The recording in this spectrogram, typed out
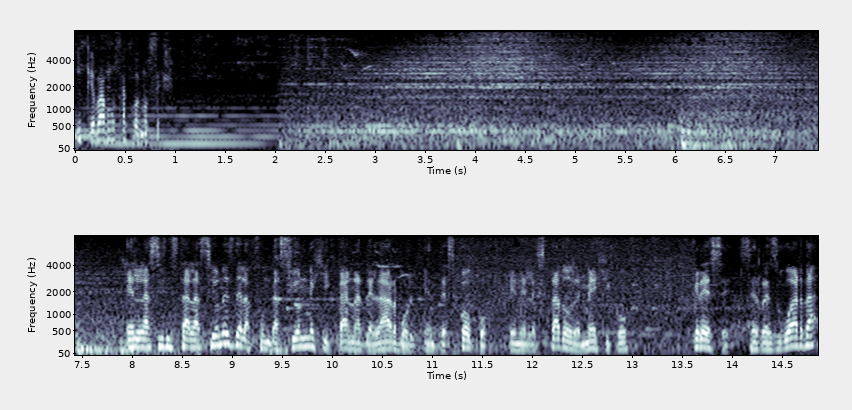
y que vamos a conocer. En las instalaciones de la Fundación Mexicana del Árbol en Texcoco, en el Estado de México, crece, se resguarda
